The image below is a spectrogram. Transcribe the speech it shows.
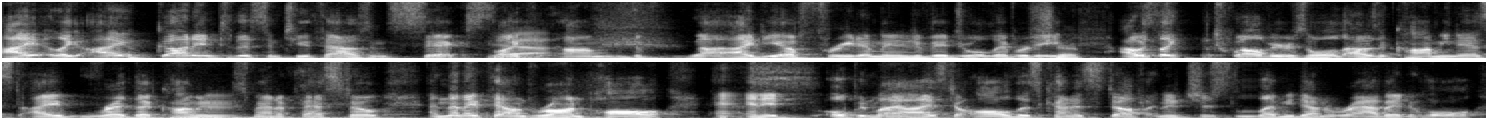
I like I got into this in 2006, like um, the, the, idea of freedom and individual liberty. Sure. I was like 12 years old. I was a communist. I read the Communist Manifesto, and then I found Ron Paul, and, and it opened my eyes to all this kind of stuff, and it just led me down a rabbit hole.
